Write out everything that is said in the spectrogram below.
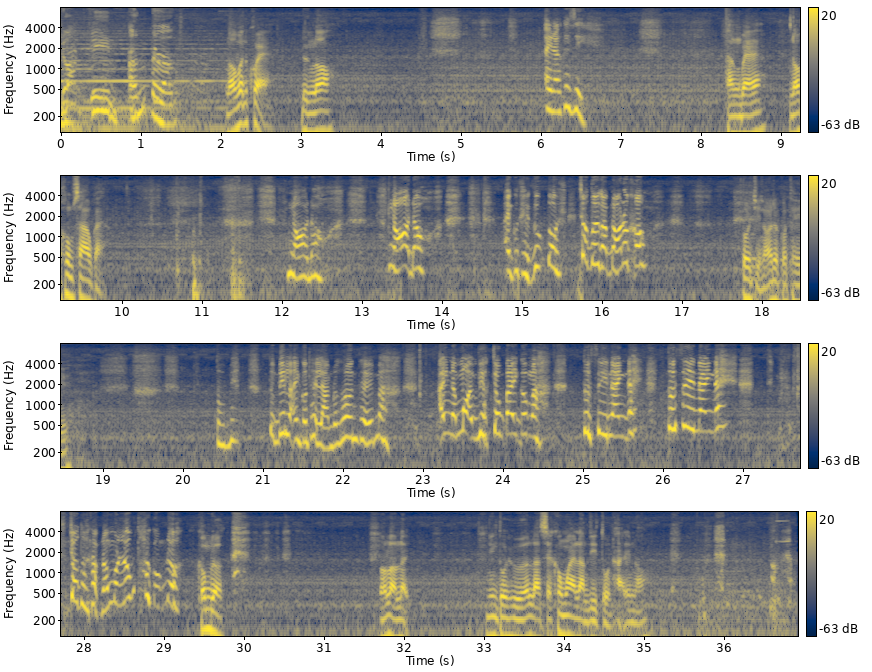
Đoạn phim ấn tượng. Nó vẫn khỏe, đừng lo. Anh nói cái gì? Thằng bé, nó không sao cả. Nó ở đâu? Nó ở đâu? Anh có thể giúp tôi, cho tôi gặp nó được không? Tôi chỉ nói được có thế. Tôi biết, tôi biết là anh có thể làm được hơn thế mà. Anh nắm mọi việc trong tay cơ mà. Tôi xin anh đây, tôi xin anh đây Cho tôi gặp nó một lúc thôi cũng được. Không được. Đó là lệnh Nhưng tôi hứa là sẽ không ai làm gì tổn hại đến nó.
